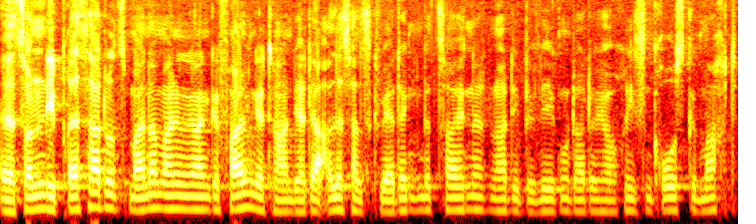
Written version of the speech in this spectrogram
sondern die Presse hat uns meiner Meinung nach einen Gefallen getan. Die hat ja alles als Querdenken bezeichnet und hat die Bewegung dadurch auch riesengroß gemacht.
